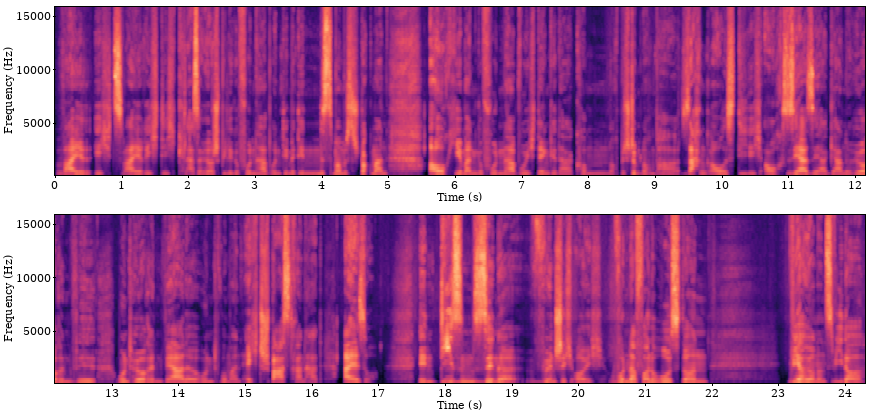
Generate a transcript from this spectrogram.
weil ich zwei richtig klasse Hörspiele gefunden habe und mit den Nismus Stockmann auch jemanden gefunden habe, wo ich denke, da kommen noch bestimmt noch ein paar Sachen raus, die ich auch sehr, sehr gerne hören will und hören werde und wo man echt Spaß dran hat. Also, in diesem Sinne wünsche ich euch wundervolle Ostern. Wir hören uns wieder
